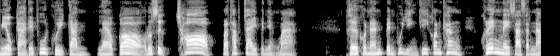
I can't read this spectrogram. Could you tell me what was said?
มีโอกาสได้พูดคุยกัน แล้วก็รู้สึกชอบประทับใจเป็นอย่างมาก เธอคนนั้นเป็นผู้หญิงที่ค่อนข้างเคร่งในศาสนา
